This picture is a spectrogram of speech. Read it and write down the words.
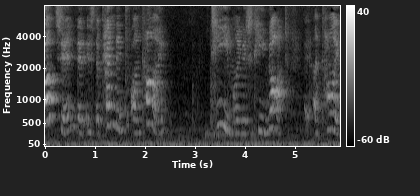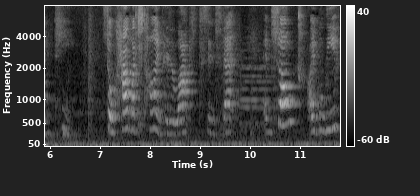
function that is dependent on time, t minus t naught, a time t. So how much time has elapsed since then? And so I believe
